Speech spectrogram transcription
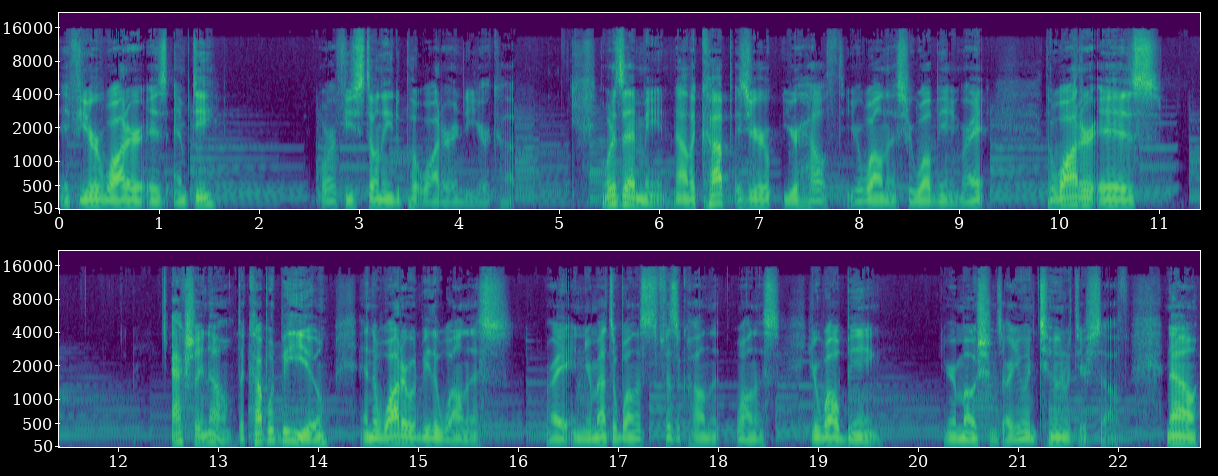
if your water is empty or if you still need to put water into your cup. What does that mean? Now the cup is your your health, your wellness, your well-being, right? The water is actually no. The cup would be you and the water would be the wellness, right? And your mental wellness, physical wellness, your well-being your emotions? Are you in tune with yourself? Now,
